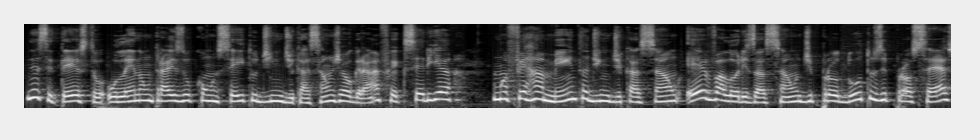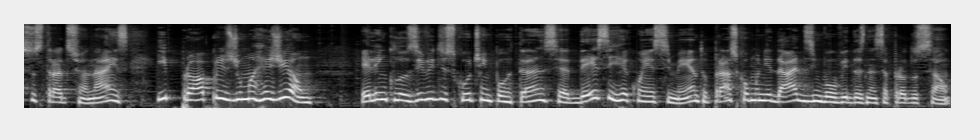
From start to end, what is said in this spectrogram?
Nesse texto, o Lennon traz o conceito de indicação geográfica, que seria uma ferramenta de indicação e valorização de produtos e processos tradicionais e próprios de uma região. Ele inclusive discute a importância desse reconhecimento para as comunidades envolvidas nessa produção,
